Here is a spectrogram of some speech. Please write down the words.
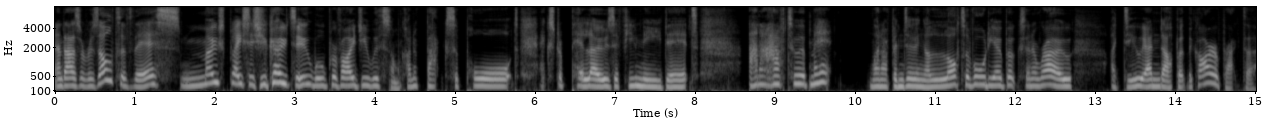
And as a result of this, most places you go to will provide you with some kind of back support, extra pillows if you need it. And I have to admit, when I've been doing a lot of audiobooks in a row, I do end up at the chiropractor.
